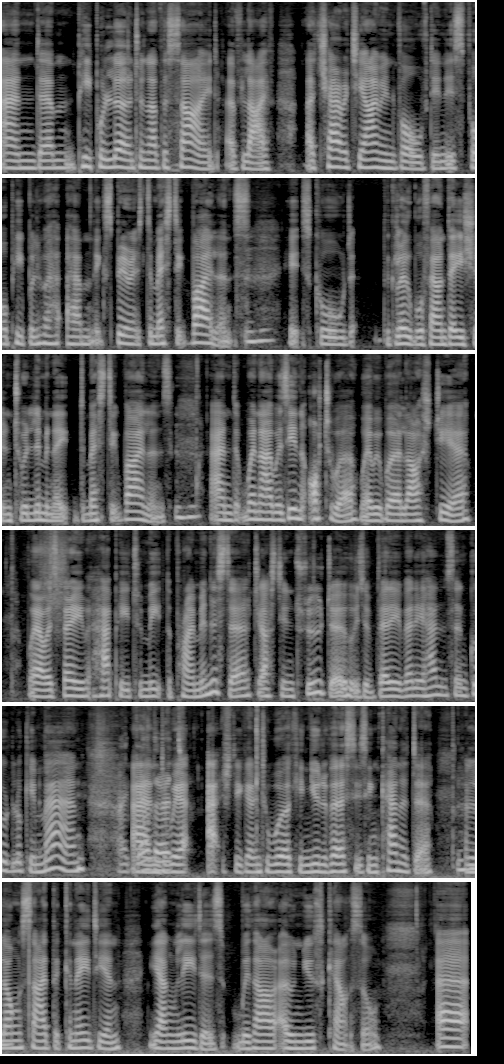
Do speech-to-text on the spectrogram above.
and um, people learnt another side of life. A charity I'm involved in is for people who um, experience domestic violence. Mm-hmm. It's called the Global Foundation to Eliminate Domestic Violence. Mm-hmm. And when I was in Ottawa, where we were last year, where I was very happy to meet the Prime Minister, Justin Trudeau, who's a very, very handsome, good looking man. and we're actually going to work in universities in Canada mm-hmm. alongside the Canadian young leaders with our own youth council. Uh,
